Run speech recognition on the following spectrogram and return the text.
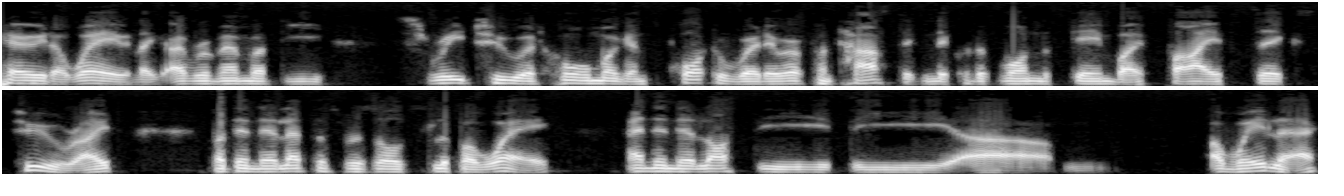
carried away. Like I remember the 3-2 at home against Porto where they were fantastic and they could have won this game by 5-6-2, right? But then they let this result slip away, and then they lost the the um, away leg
